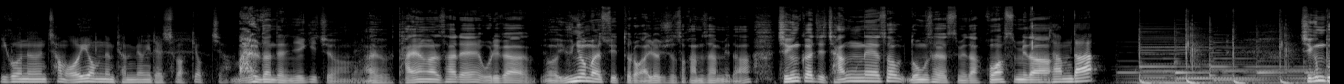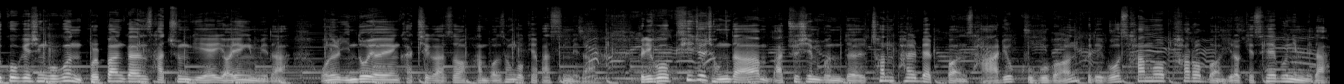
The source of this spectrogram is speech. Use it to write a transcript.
이거는 참 어이없는 변명이 될 수밖에 없죠. 말도 안 되는 얘기죠. 네. 아유, 다양한 사례 우리가 어, 유념할 수 있도록 알려주셔서 감사합니다. 지금까지 장내석 노무사였습니다. 고맙습니다. 감사합니다. 지금 듣고 계신 곡은 볼빨간 사춘기의 여행입니다. 오늘 인도 여행 같이 가서 한번 선곡해 봤습니다. 그리고 퀴즈 정답 맞추신 분들 1800번, 4699번, 그리고 3585번 이렇게 세 분입니다.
